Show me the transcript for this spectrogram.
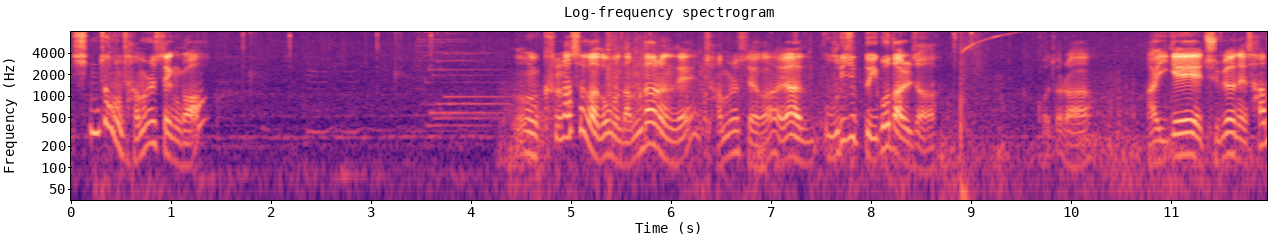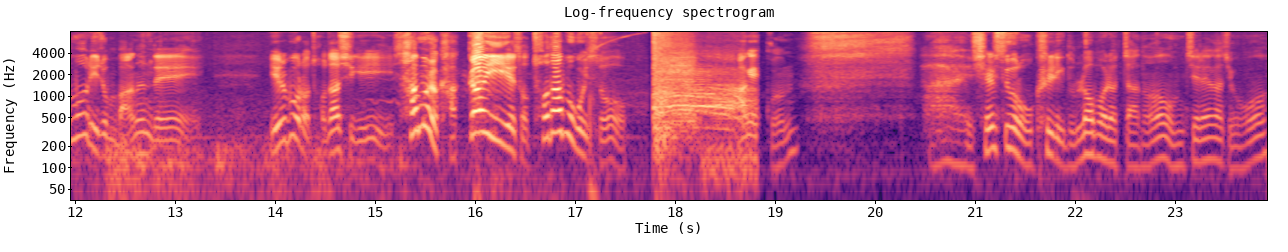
신종 자물쇠인가? 어, 클라스가 너무 남다른데? 자물쇠가? 야 우리 집도 이거 달자. 꺼져라. 아 이게 주변에 사물이 좀 많은데 일부러 저 자식이 사물 가까이에서 쳐다보고 있어. 망했군 아 실수로 우클릭 눌러버렸잖아 움찔해가지고.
